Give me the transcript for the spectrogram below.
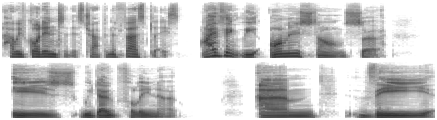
how we've got into this trap in the first place? I think the honest answer is we don't fully know. Um, the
